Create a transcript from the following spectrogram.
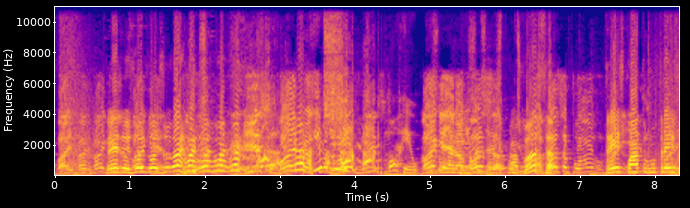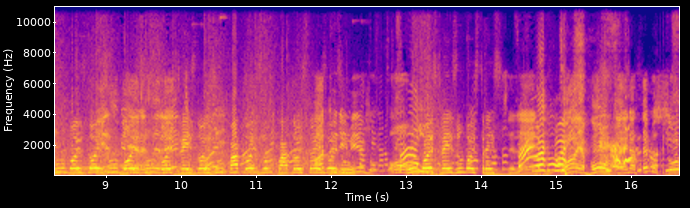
Vai, vai, vai, Três, guerreiro, dois, dois, vai, dois, guerreiro. vai, vai, vai, vai, vai. Isso, vai pra cima do alvo, isso. Morreu. Vai, guerreiro, avança. Avança. Avança pro alvo. 3, vai. 4, 1, 3, 1, 2, 2, Isso, 1, 2, guerreiro, 1, 2, excelente. 3, 2, 1, 4, 2, 1, 4, 2, 3, Mata o 2, 1. inimigo. Bom, 1, 2, 3, 1, 2, 3. excelente. Olha, bom, tá indo até no soco.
